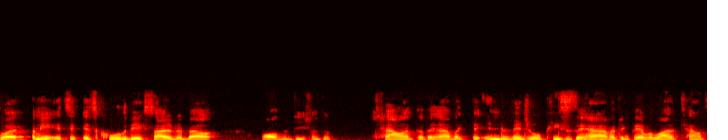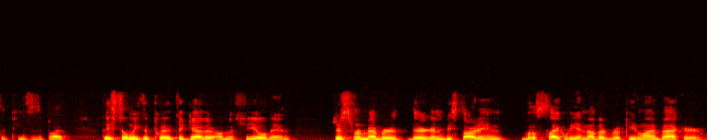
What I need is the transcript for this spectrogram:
But I mean, it's it's cool to be excited about all the defensive talent that they have, like the individual pieces they have. I think they have a lot of talented pieces, but they still need to put it together on the field. And just remember, they're going to be starting most likely another rookie linebacker,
